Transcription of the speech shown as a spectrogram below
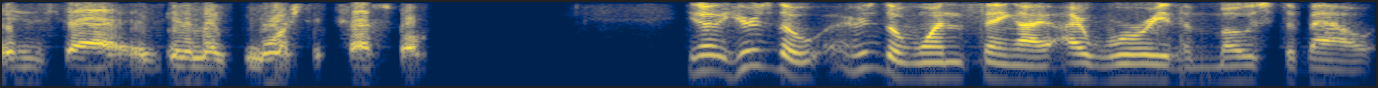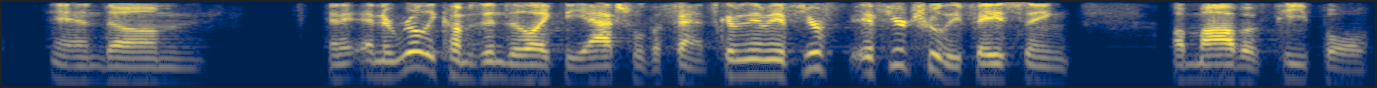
is uh, is gonna make you more successful. You know, here's the here's the one thing I, I worry the most about, and um, and, and it really comes into like the actual defense. Because I mean, if you're if you're truly facing a mob of people,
